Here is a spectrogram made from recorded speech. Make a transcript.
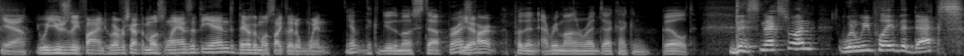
Yeah. We usually find whoever's got the most lands at the end, they're the most likely to win. Yep, they can do the most stuff. Burnish Yep. Heart, I put in every mono red deck I can build. This next one, when we played the decks,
